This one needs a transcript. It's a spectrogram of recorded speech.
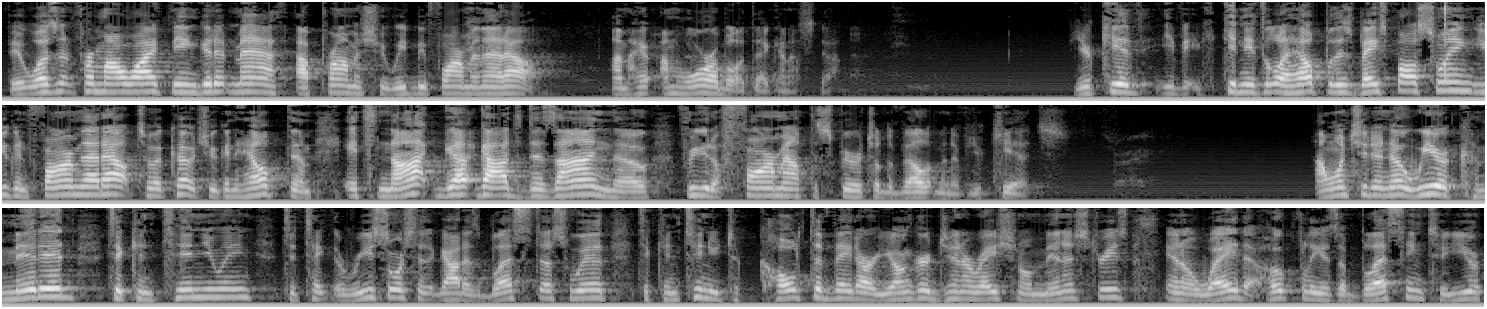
If it wasn't for my wife being good at math, I promise you, we'd be farming that out. I'm, I'm horrible at that kind of stuff. Your kid, if your kid needs a little help with his baseball swing, you can farm that out to a coach. You can help them. It's not God's design, though, for you to farm out the spiritual development of your kids. I want you to know we are committed to continuing to take the resources that God has blessed us with, to continue to cultivate our younger generational ministries in a way that hopefully is a blessing to your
